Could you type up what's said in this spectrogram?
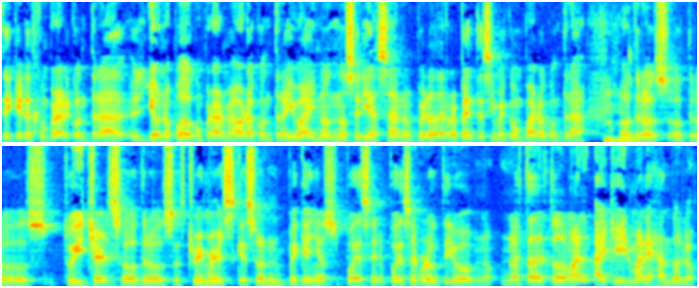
te querés comparar contra... Yo no puedo compararme ahora contra Ibai, no, no sería sano, pero de repente si me comparo contra otros, otros Twitchers o otros streamers que son pequeños, puede ser, puede ser productivo. No, no está del todo mal, hay que ir manejándolo.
